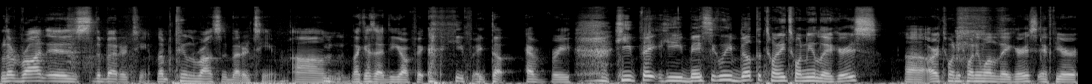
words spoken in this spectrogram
LeBron is the better team. Le- Team LeBron's the better team. Um, like I said, he got pick, he picked up every he pick, he basically built the 2020 Lakers. Uh, or 2021 Lakers. If you're,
